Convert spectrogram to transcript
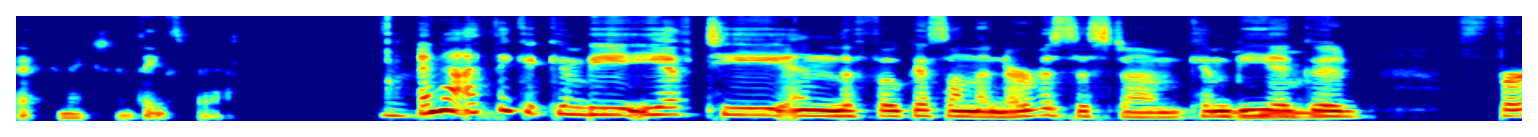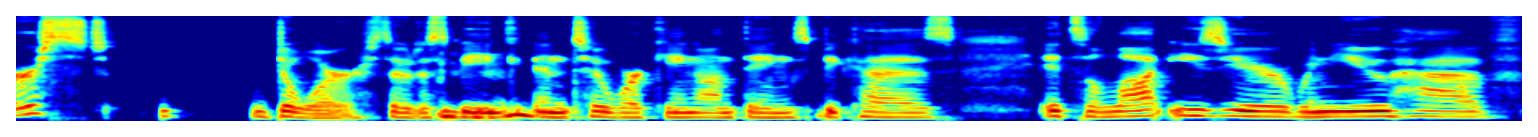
that connection. Thanks for that. Mm-hmm. And I think it can be EFT and the focus on the nervous system can be mm-hmm. a good first door, so to speak, mm-hmm. into working on things because it's a lot easier when you have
